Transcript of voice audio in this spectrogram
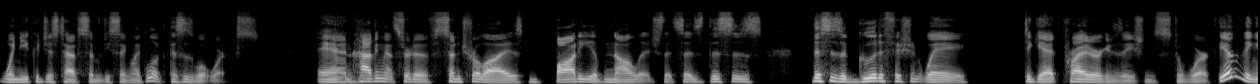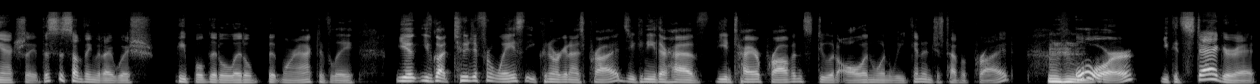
when you could just have somebody saying, like, look, this is what works. And having that sort of centralized body of knowledge that says this is this is a good, efficient way to get pride organizations to work. The other thing, actually, this is something that I wish people did a little bit more actively. You, you've got two different ways that you can organize prides. You can either have the entire province do it all in one weekend and just have a pride, Mhm. or you could stagger it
